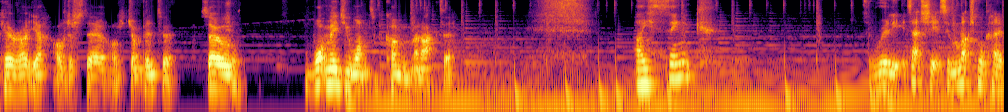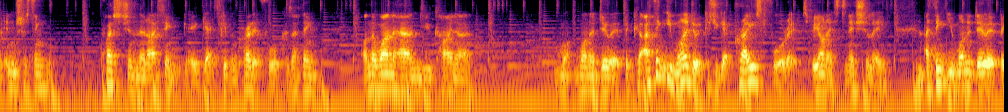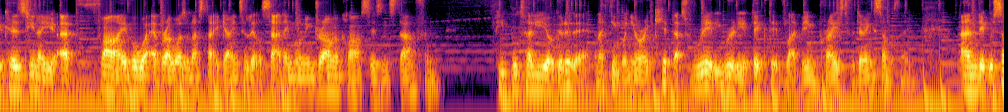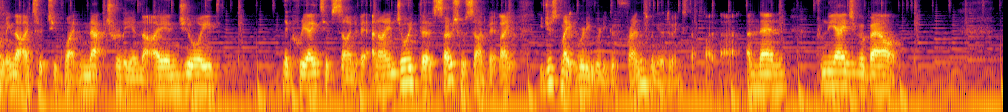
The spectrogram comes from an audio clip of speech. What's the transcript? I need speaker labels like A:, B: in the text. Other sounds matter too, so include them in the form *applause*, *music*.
A: Okay, right. Yeah, I'll just uh, I'll just jump into it. So,
B: Sure.
A: what made you want to become an actor?
B: I think it's really, it's actually, it's a much more kind of interesting question than I think it gets given credit for. Because I think, on the one hand, you kind of want to do it because I think you want to do it because you get praised for it. To be honest, initially, I think you want to do it because you know you at five or whatever I was when I started going to little Saturday morning drama classes and stuff, and people tell you you're good at it. And I think when you're a kid, that's really, really addictive, like being praised for doing something. And it was something that I took to quite naturally, and that I enjoyed the creative side of it, and I enjoyed the social side of it. Like you just make really, really good friends when you're doing stuff like that. And then from the age of about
